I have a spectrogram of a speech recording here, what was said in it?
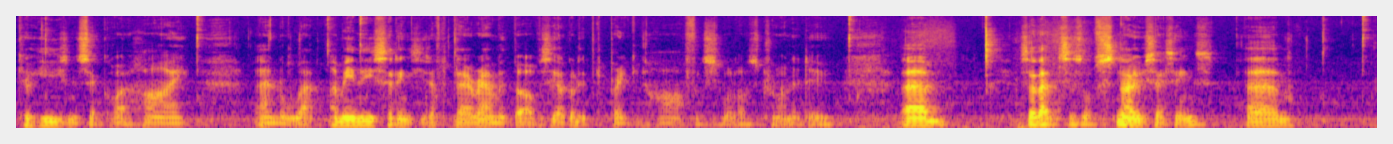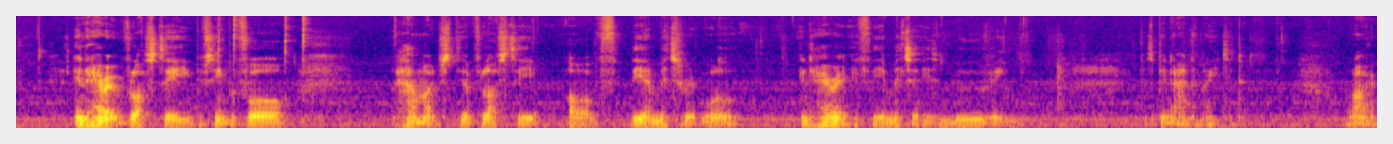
cohesion set quite high and all that. I mean, these settings you'd have to play around with, but obviously I got it to break in half, which is what I was trying to do. Um, so that's the sort of snow settings. Um, inherent velocity, we've seen before how much the velocity of the emitter it will inherit if the emitter is moving. It's been animated. Right,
